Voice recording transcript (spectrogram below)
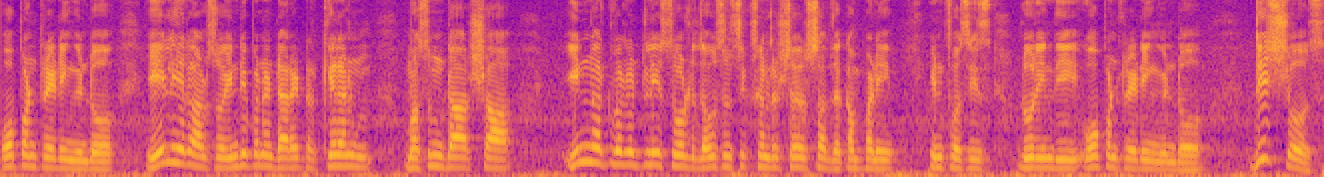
open trading window. Earlier also, independent director Kiran Mazumdar Shaw inadvertently sold 1600 shares of the company Infosys during the open trading window. This shows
